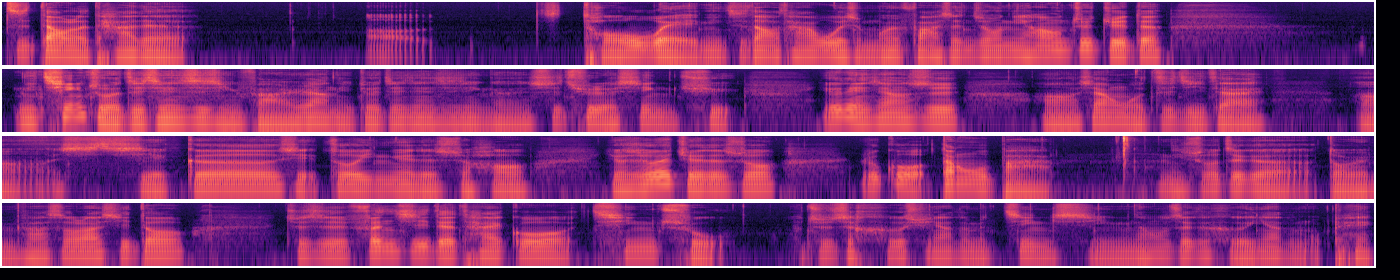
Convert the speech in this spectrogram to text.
知道了它的呃头尾，你知道它为什么会发生之后，你好像就觉得你清楚了这件事情，反而让你对这件事情可能失去了兴趣，有点像是啊，像我自己在呃写歌、写做音乐的时候，有时候会觉得说，如果当我把你说这个哆来咪发嗦拉西哆。就是分析的太过清楚，就是和弦要怎么进行，然后这个和音要怎么配，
